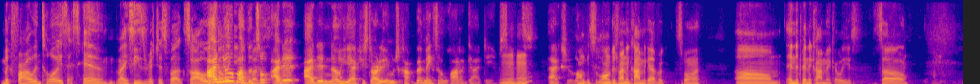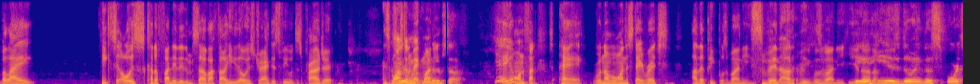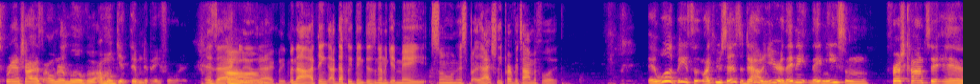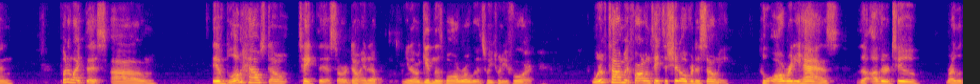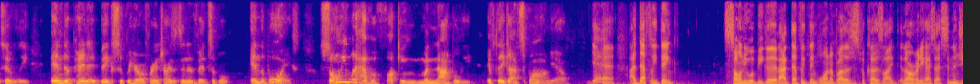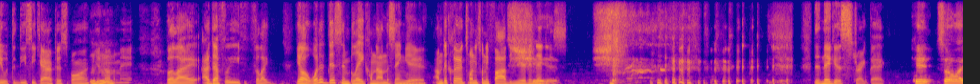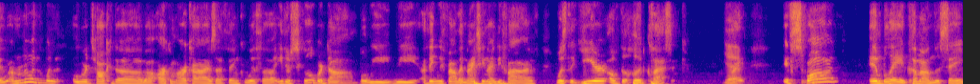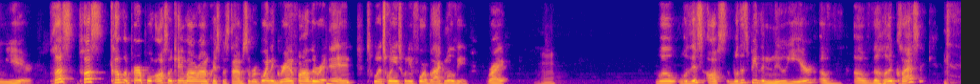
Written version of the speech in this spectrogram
McFarlane Toys, that's him. Like he's rich as fuck. So I always I knew like about the toy. I did. I didn't know he actually started Image Com- That makes a lot of goddamn sense. Mhm. Actually, longest longest running comic ever, Spawn. Um, independent comic at least. So, but like he always could have funded it himself. I thought he always dragged his feet with this project. And Spawn's gonna make wanna fund it money. himself. Yeah, you don't want to fund. Hey, rule number one to stay rich: other people's money. Spend other people's money. You know he I mean? is doing the sports franchise owner move. Of, I'm gonna get them to pay for it. Exactly, Um, exactly. But nah, I think I definitely think this is gonna get made soon. It's actually perfect timing for it. It would be it's like you said, it's a down year. They need they need some fresh content and put it like this. Um if Blumhouse don't take this or don't end up, you know, getting this ball rolling in 2024, what if Todd McFarlane takes the shit over to Sony, who already has the other two relatively independent big superhero franchises in Invincible and The Boys? Sony would have a fucking monopoly if they got Spawn, yo. Yeah, I definitely think Sony would be good. I definitely think Warner Brothers just because like it already has that synergy with the DC characters spawn. You know Mhm. what I mean? But like I definitely feel like, yo, what if this and Blade come down the same year? I'm declaring 2025 the year of the Shit. niggas. the niggas strike back. Can so like I remember when, when we were talking to, about Arkham Archives, I think with uh, either Scoob or Dom, but we we I think we found that 1995 was the year of the Hood Classic. Yeah. Right? If Spawn and Blade come out in the same year, plus plus Color Purple also came out around Christmas time, so we're going to grandfather it in to a 2024 black movie, right? Mhm. Will will this also will this be the new year of of the Hood Classic?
